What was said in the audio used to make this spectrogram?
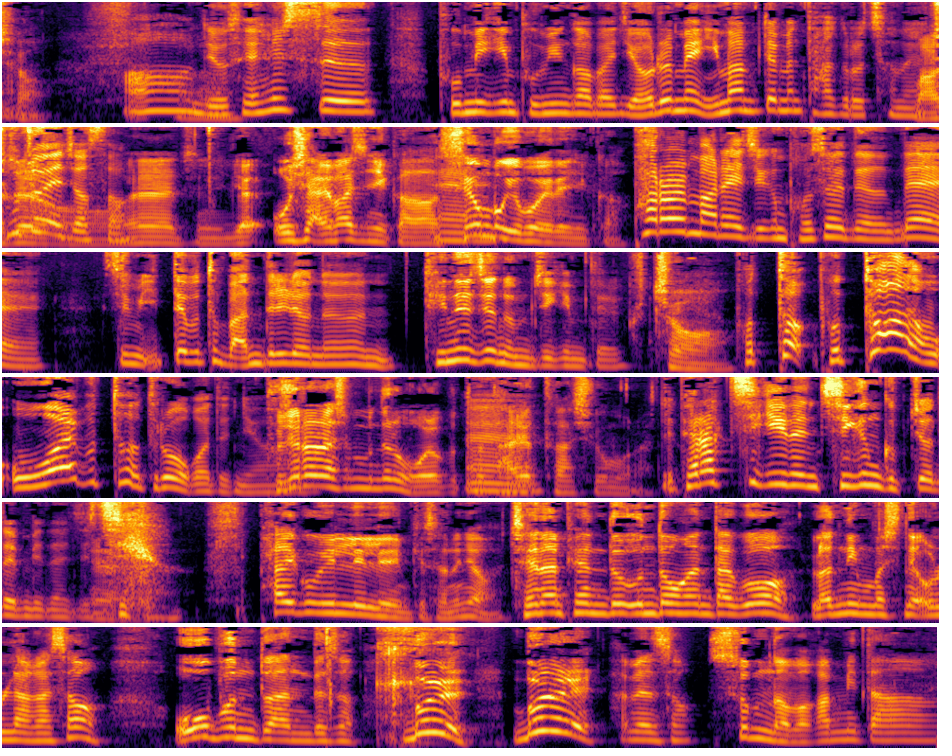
그쵸. 아, 근데 요새 헬스 붐이긴 붐인가 봐요. 여름에 이맘때면 다 그렇잖아요. 맞아요. 초조해져서. 예, 지금 여- 옷이 얇아지니까 네. 수영복 입어야 되니까. 8월 말에 지금 벗어야 되는데 지금 이때부터 만들려는 뒤늦은 움직임들. 그쵸. 보통 보통 5월부터 들어오거든요. 부지런하신 분들은 5월부터 네. 다이어트 하시고 뭐라. 벼락치기는 지금 급조됩니다. 이제 지금. 8911님께서는요, 제 남편도 운동한다고 런닝머신에 올라가서 5분도 안 돼서 물! 물! 하면서 숨 넘어갑니다.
